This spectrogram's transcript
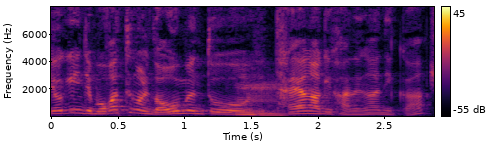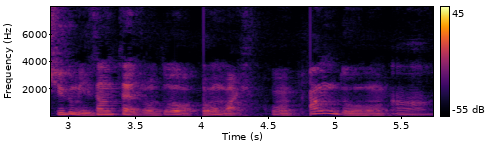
여기 이제 뭐 같은 걸 넣으면 또 음. 다양하게 가능하니까. 지금 이 상태로도 너무 맛있고 빵도 어.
